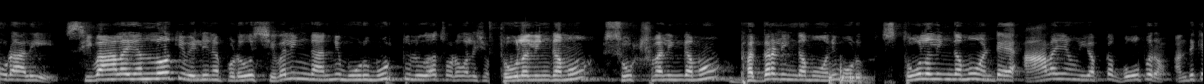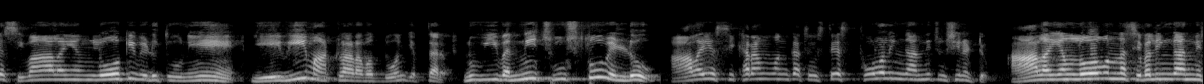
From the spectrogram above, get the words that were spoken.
చూడాలి. శివాలయంలోకి వెళ్ళినప్పుడు శివలింగాన్ని మూడు మూర్తులుగా చూడవలసి స్థూలలింగము సూక్ష్మలింగము భద్రలింగము అని మూడు. స్థూలలింగము అంటే ఆలయం యొక్క గోపురం. అందుకే శివాలయంలోకి వెడుతూనే ఏవీ మాట్లాడవద్దు అని చెప్తారు. నువ్వు ఇవన్నీ చూస్తూ వెళ్ళు. ఆలయ శిఖరం వంక చూస్తే స్థూలలింగాన్ని చూసినట్టు. ఆలయంలో ఉన్న శివలింగాన్ని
